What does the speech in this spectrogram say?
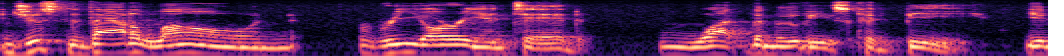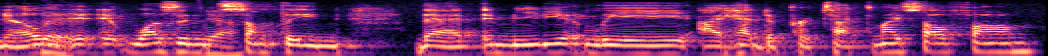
just that alone reoriented what the movies could be. You know, hmm. it, it, wasn't yeah. something that immediately I had to protect myself from.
